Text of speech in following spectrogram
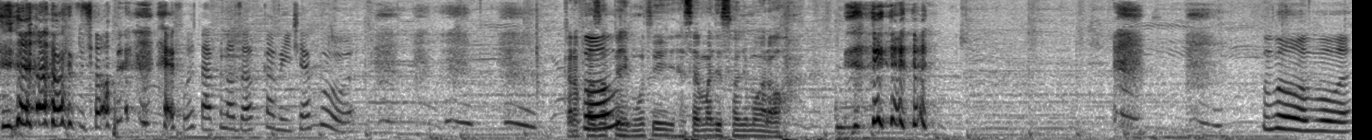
Refutar filosoficamente é boa. O cara faz Bom. a pergunta e recebe uma lição de moral. Boa, boa.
